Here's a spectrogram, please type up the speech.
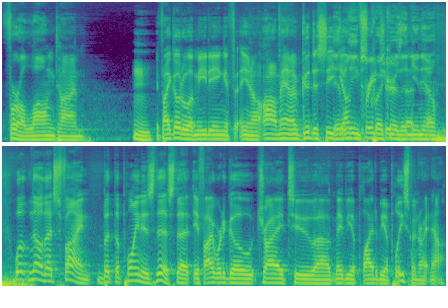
for a long time. If I go to a meeting, if you know, oh man, I'm good to see It young leaves preachers. quicker than that- you know. Well, no, that's fine. But the point is this: that if I were to go try to uh, maybe apply to be a policeman right now,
